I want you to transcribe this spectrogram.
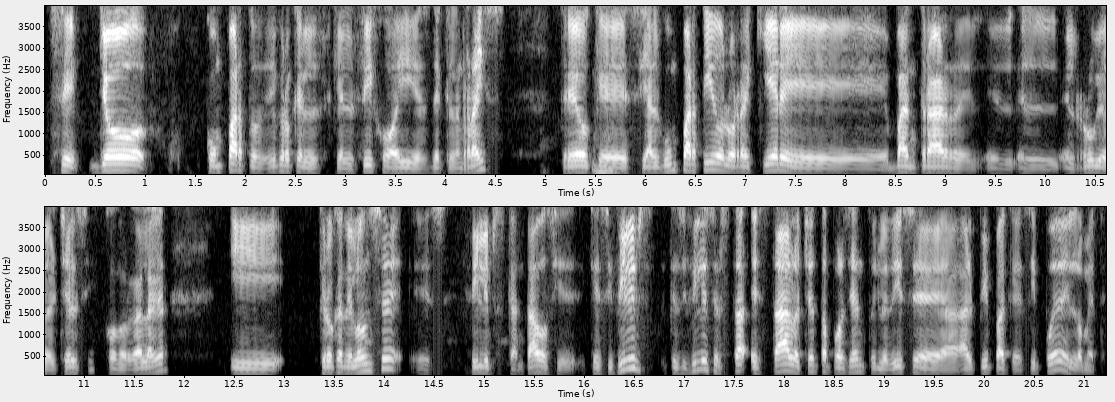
Sí, yo comparto. Yo creo que el, que el fijo ahí es Declan Rice. Creo que si algún partido lo requiere, va a entrar el, el, rubio del Chelsea, Conor Gallagher. Y creo que en el 11 es Phillips cantado, que si Phillips, que si Phillips está, está al 80% y le dice al Pipa que sí puede, lo mete.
